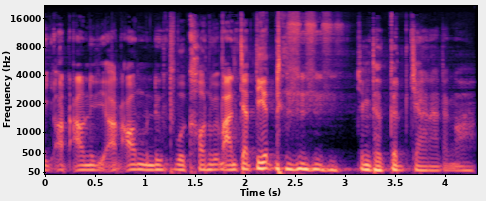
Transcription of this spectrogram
តិចអត់អោននេះតិចអត់អោនមនុស្សធ្វើខុសវាបានចិត្តទៀតអញ្ចឹងត្រូវគិតពិចារណាទាំងអស់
